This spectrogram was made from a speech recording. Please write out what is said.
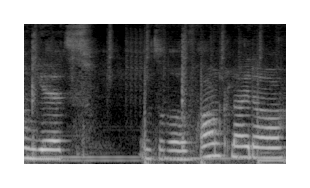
Brauchen jetzt unsere Frauenkleider.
